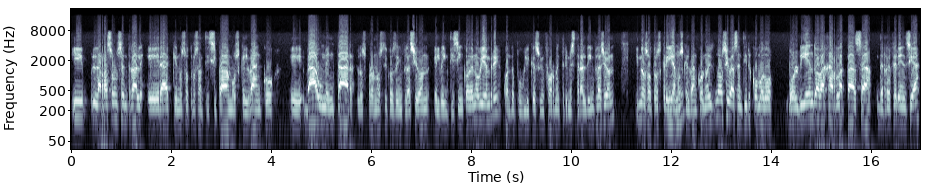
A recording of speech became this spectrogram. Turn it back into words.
y la razón central era que nosotros anticipábamos que el banco eh, va a aumentar los pronósticos de inflación el 25 de noviembre, cuando publique su informe trimestral de inflación, y nosotros creíamos que el banco no, no se iba a sentir cómodo volviendo a bajar la tasa de referencia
